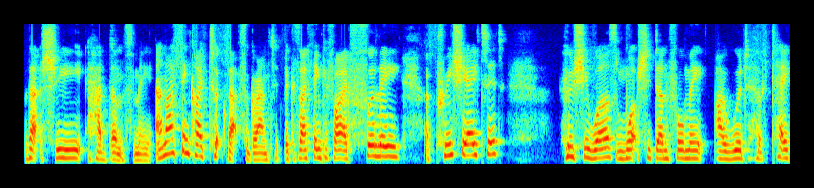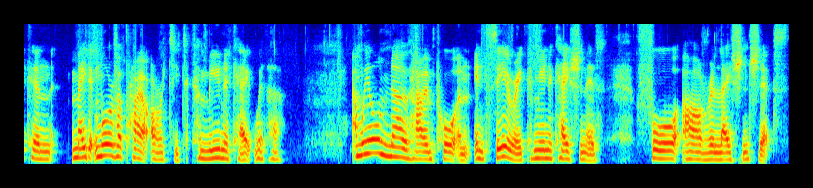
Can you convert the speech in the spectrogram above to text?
that she had done for me. And I think I took that for granted because I think if I had fully appreciated who she was and what she'd done for me, I would have taken, made it more of a priority to communicate with her. And we all know how important, in theory, communication is for our relationships.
